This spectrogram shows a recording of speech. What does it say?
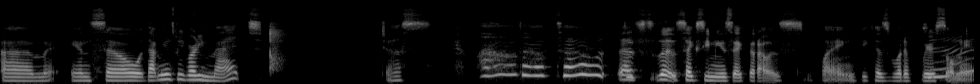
Um, and so that means we've already met. Just. That's the sexy music that I was playing because what if we're soulmates?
